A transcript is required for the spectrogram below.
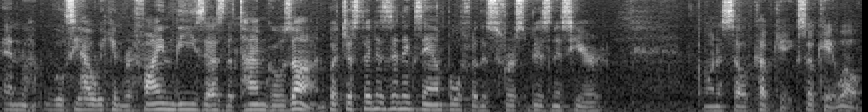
and we'll see how we can refine these as the time goes on. But just as an example for this first business here, I want to sell cupcakes. Okay, well,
